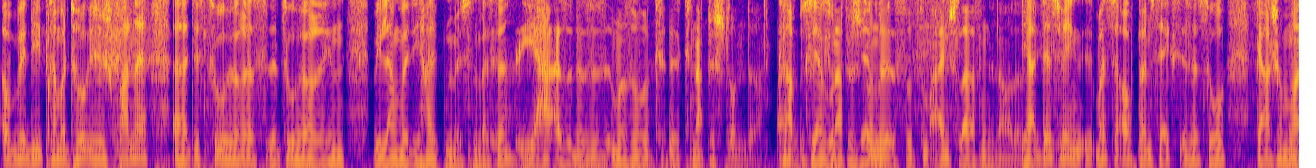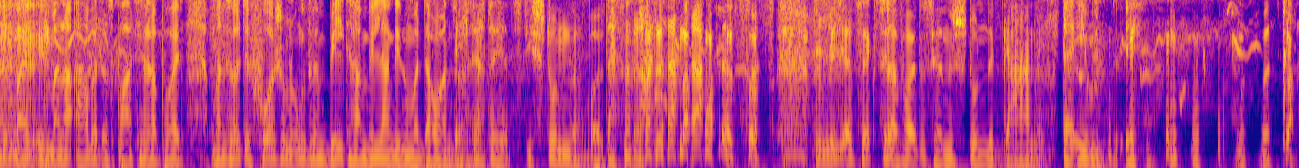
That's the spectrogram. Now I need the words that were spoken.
ob wir die dramaturgische Spanne äh, des Zuhörers, der Zuhörerin, wie lange wir die halten müssen, weißt du? Ja, also das ist immer so äh, knappe Stunde. Knapp, also, sehr gut. Knappe Stunde ist so zum Einschlafen genau das. Ja, deswegen, weißt du, auch beim Sex ist es so, da schon mal mein, in meiner Arbeit als Part Paartherapeut. Man sollte vorher schon ungefähr ein Bild haben, wie lange die Nummer dauern soll. Ich dachte jetzt, die Stunde wolltest du gerade. Für mich als Sextherapeut ist ja eine Stunde gar nichts. Ja, eben. Gott.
